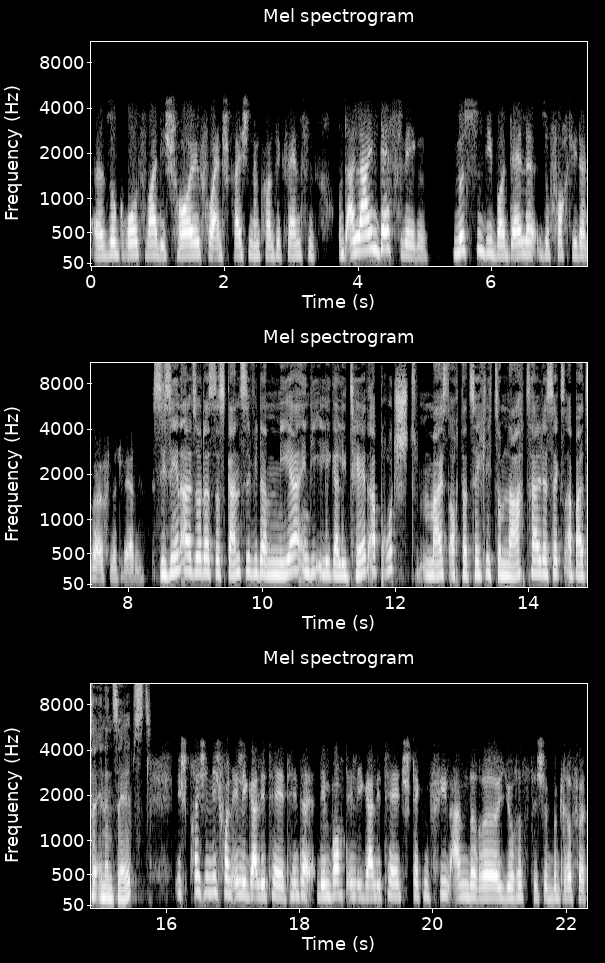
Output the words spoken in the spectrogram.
Äh, so groß war die Scheu vor entsprechenden Konsequenzen. Und allein deswegen müssen die Bordelle sofort wieder geöffnet werden. Sie sehen also, dass das Ganze wieder mehr in die Illegalität abrutscht, meist auch tatsächlich zum Nachteil der SexarbeiterInnen selbst? Ich spreche nicht von Illegalität. Hinter dem Wort Illegalität stecken viel andere juristische Begriffe.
